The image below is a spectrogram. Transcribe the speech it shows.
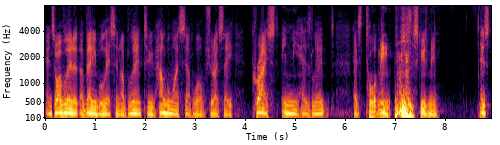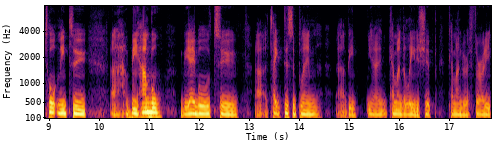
And so I've learned a, a, valuable lesson. I've learned to humble myself. Well, should I say, Christ in me has learned, has taught me, excuse me, has taught me to uh, be humble, be able to uh, take discipline, uh, be you know come under leadership, come under authority,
